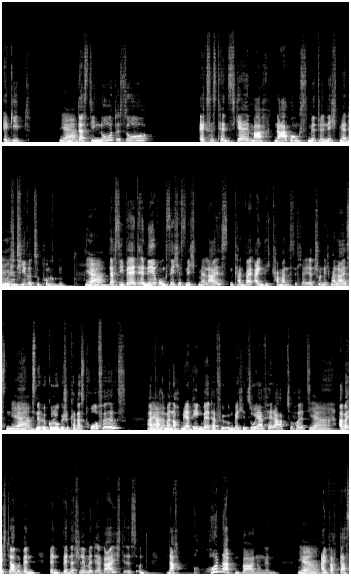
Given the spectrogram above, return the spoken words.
ergibt. ja. Dass die Not es so existenziell macht, Nahrungsmittel nicht mehr durch Mhm. Tiere zu pumpen. Ja, Dass die Welternährung sich es nicht mehr leisten kann, weil eigentlich kann man es sich ja jetzt schon nicht mehr leisten ja, es eine ökologische Katastrophe ist, einfach Ja. immer noch mehr Regenwälder für irgendwelche Sojafelder abzuholzen. ja, Aber ich glaube, wenn, wenn, wenn das Limit erreicht ist und nach hunderten Warnungen ja, einfach das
